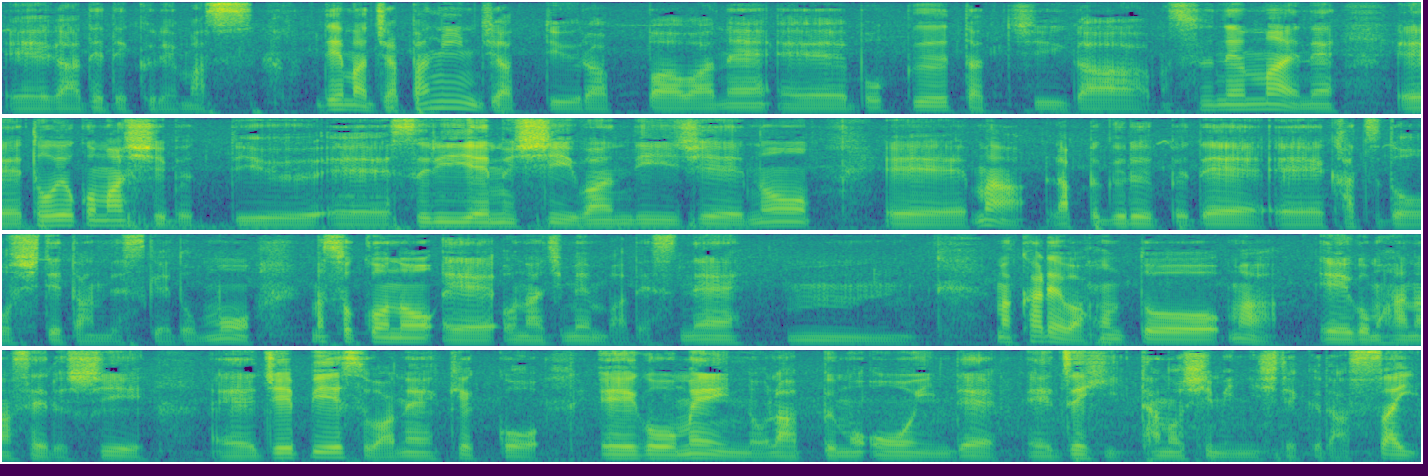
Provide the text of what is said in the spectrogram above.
えーが出てくれます。でまあジャパニンジャっていうラッパーはね、えー僕たちが数年前ね、えー東横マッシブっていう、えー 3MC1DJ の、えーまあラップグループで、えー活動してたんですけども、まあ、そこの、えー同じメンバーですね。うん。まあ彼は本当まあ英語も話せるし、え JPS はね結構英語メインのラップも多いんで、えーぜひ楽しみにしてください、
